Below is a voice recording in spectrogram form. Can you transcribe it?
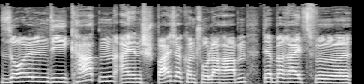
sollen die Karten einen Speichercontroller haben, der bereits für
